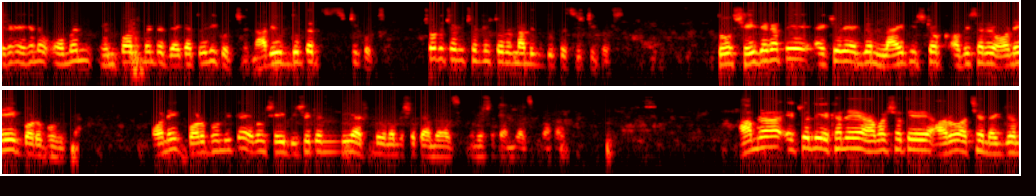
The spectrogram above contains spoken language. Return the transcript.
এটাকে এখানে ওমেন এম্পাওয়ারমেন্টের জায়গা তৈরি করছে, নারী উদ্যোক্তা সৃষ্টি করছে। ছোট ছোট ছোট ছোট নারী উদ্যোক্তা সৃষ্টি করছে। তো সেই জায়গাতে অ্যাকচুয়ালি একজন লাইভ স্টক অফিসারের অনেক বড় ভূমিকা। অনেক বড় ভূমিকা এবং সেই বিষয়টা নিয়ে আসলে ওনাদের সাথে আমরা ওনার সাথে আমরা আজকে কথা আমরা অ্যাকচুয়ালি এখানে আমার সাথে আরও আছেন একজন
